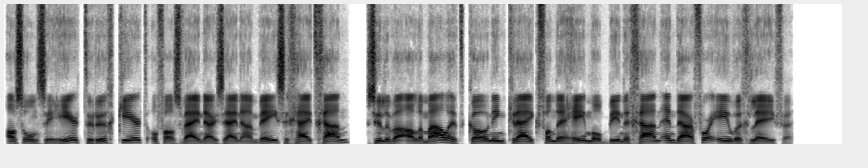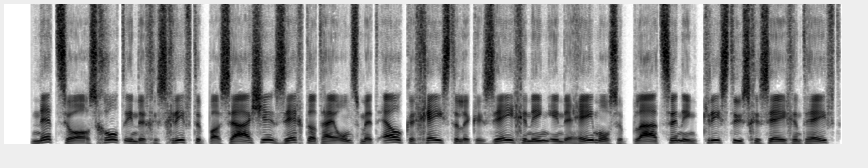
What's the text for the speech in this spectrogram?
als onze Heer terugkeert of als wij naar Zijn aanwezigheid gaan, zullen we allemaal het koninkrijk van de hemel binnengaan en daar voor eeuwig leven. Net zoals God in de geschrifte passage zegt dat Hij ons met elke geestelijke zegening in de hemelse plaatsen in Christus gezegend heeft,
